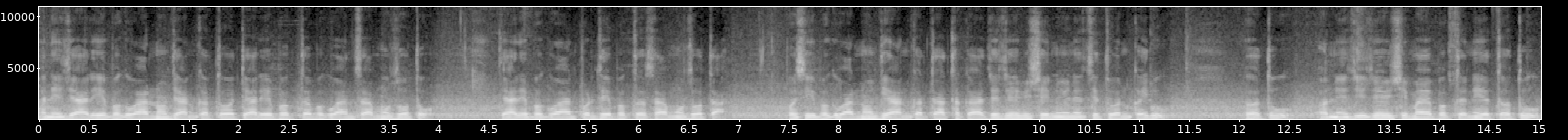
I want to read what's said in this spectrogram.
અને જ્યારે ભગવાનનું ધ્યાન કરતો ત્યારે ભક્ત ભગવાન સામું જોતો. ત્યારે ભગવાન પણ તે ભક્ત સામું જોતા. પછી ભગવાનનું ધ્યાન કરતા થકા જે જે વિષયનું એને ચિંતવન કર્યું હતું અને જે જે વિષયમાં એ ભક્તને હિત હતું,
